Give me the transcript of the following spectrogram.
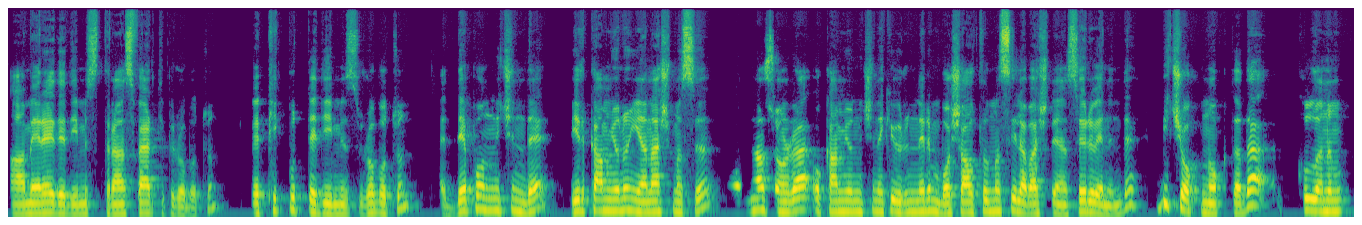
AMR dediğimiz transfer tipi robotun ve pickboot dediğimiz robotun e, deponun içinde bir kamyonun yanaşması ondan sonra o kamyonun içindeki ürünlerin boşaltılmasıyla başlayan serüveninde birçok noktada kullanım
